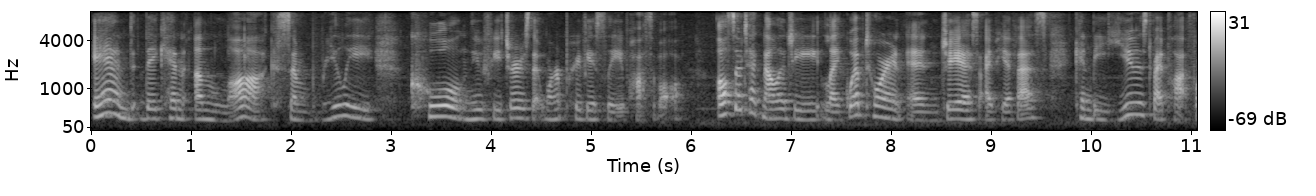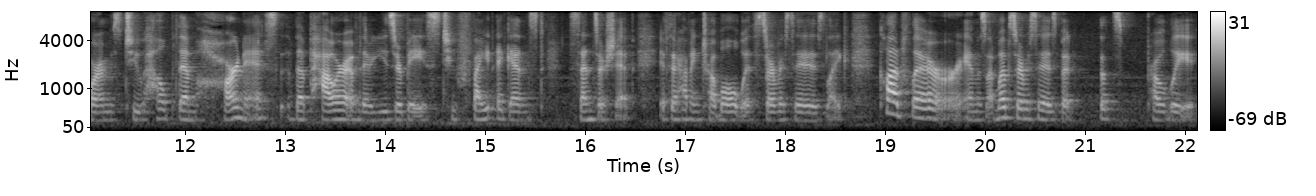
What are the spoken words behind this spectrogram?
and they can unlock some really cool new features that weren't previously possible. Also, technology like WebTorrent and JS IPFS can be used by platforms to help them harness the power of their user base to fight against censorship if they're having trouble with services like Cloudflare or Amazon Web Services, but that's probably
